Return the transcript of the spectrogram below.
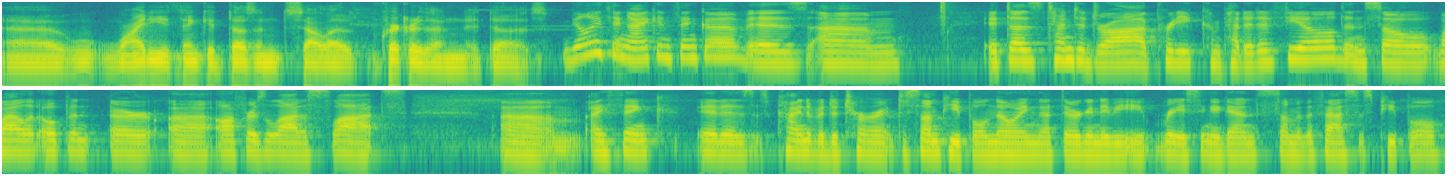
uh, why do you think it doesn't sell out quicker than it does? The only thing I can think of is um, it does tend to draw a pretty competitive field, and so while it open or uh, offers a lot of slots, um, I think it is kind of a deterrent to some people knowing that they're going to be racing against some of the fastest people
